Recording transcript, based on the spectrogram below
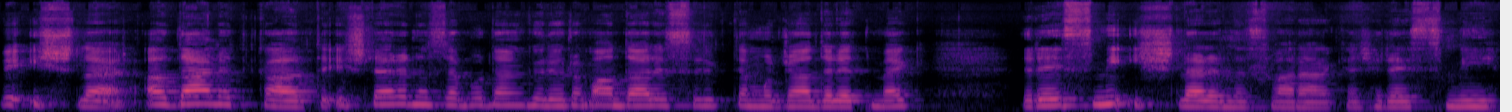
Ve işler, adalet kartı. İşlerinizde buradan görüyorum adaletsizlikle mücadele etmek. Resmi işleriniz var arkadaşlar. Resmi.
